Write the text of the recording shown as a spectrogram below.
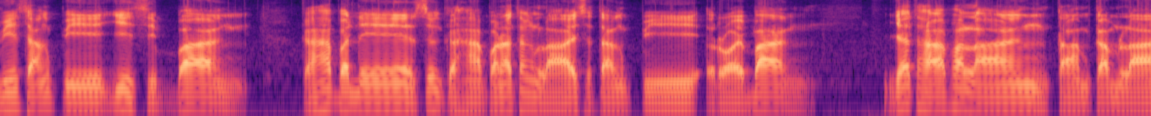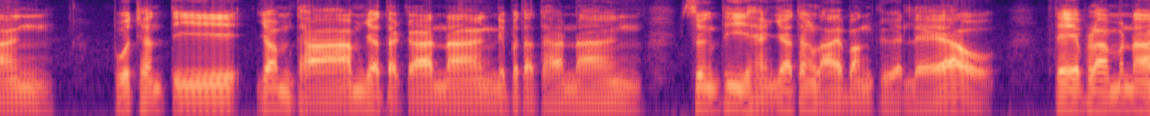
วีสังปียี่สิบบ้างกหาปเนซึ่งกหาปณะทั้งหลายสตังปีร้อยบ้างยะถาพลังตามกำลัง ปุชันติย่อมถามยาตการนาง นิปตฐานังซึ่งที่แห่งญาติทั้งหลายบังเกิดแล้ว เตพรามนา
